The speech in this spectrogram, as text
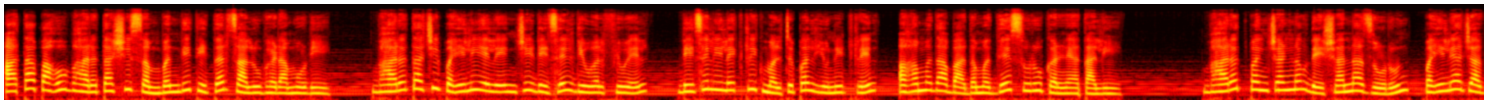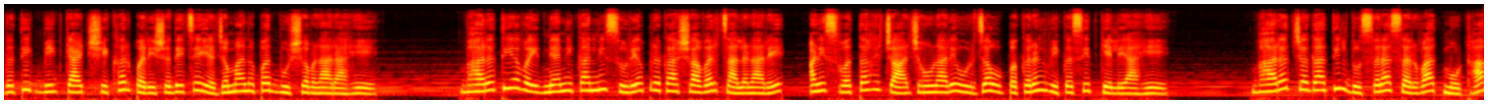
आता पाहू भारताशी संबंधित इतर चालू घडामोडी. भारताची पहिली L N G diesel dual fuel diesel electric multiple unit train अहमदाबादमध्ये सुरू करण्यात आली. भारत पंच्याण्णव देशांना जोडून पहिल्या जागतिक बिग कॅट शिखर परिषदेचे यजमानपद भूषवणार आहे. भारतीय वैज्ञानिकांनी सूर्यप्रकाशावर चालणारे आणि स्वतः चार्ज होणारे ऊर्जा उपकरण विकसित केले आहे. भारत जगातील दुसरा सर्वात मोठा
